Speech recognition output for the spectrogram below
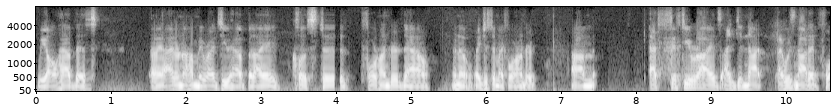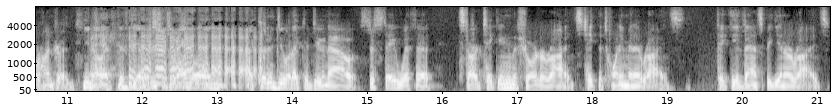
We all have this. I mean, I don't know how many rides you have, but I close to 400 now. No, I just did my 400. Um, at 50 rides, I did not. I was not at 400. You know, at 50, I was struggling. I couldn't do what I could do now. Just stay with it. Start taking the shorter rides. Take the 20 minute rides. Take the advanced beginner rides.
